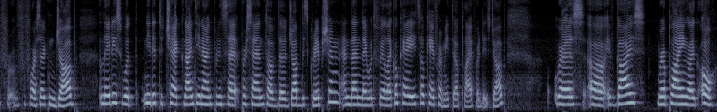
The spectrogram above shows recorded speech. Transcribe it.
for, for a certain job, ladies would needed to check 99% of the job description and then they would feel like okay it's okay for me to apply for this job Whereas uh, if guys were applying like, oh,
